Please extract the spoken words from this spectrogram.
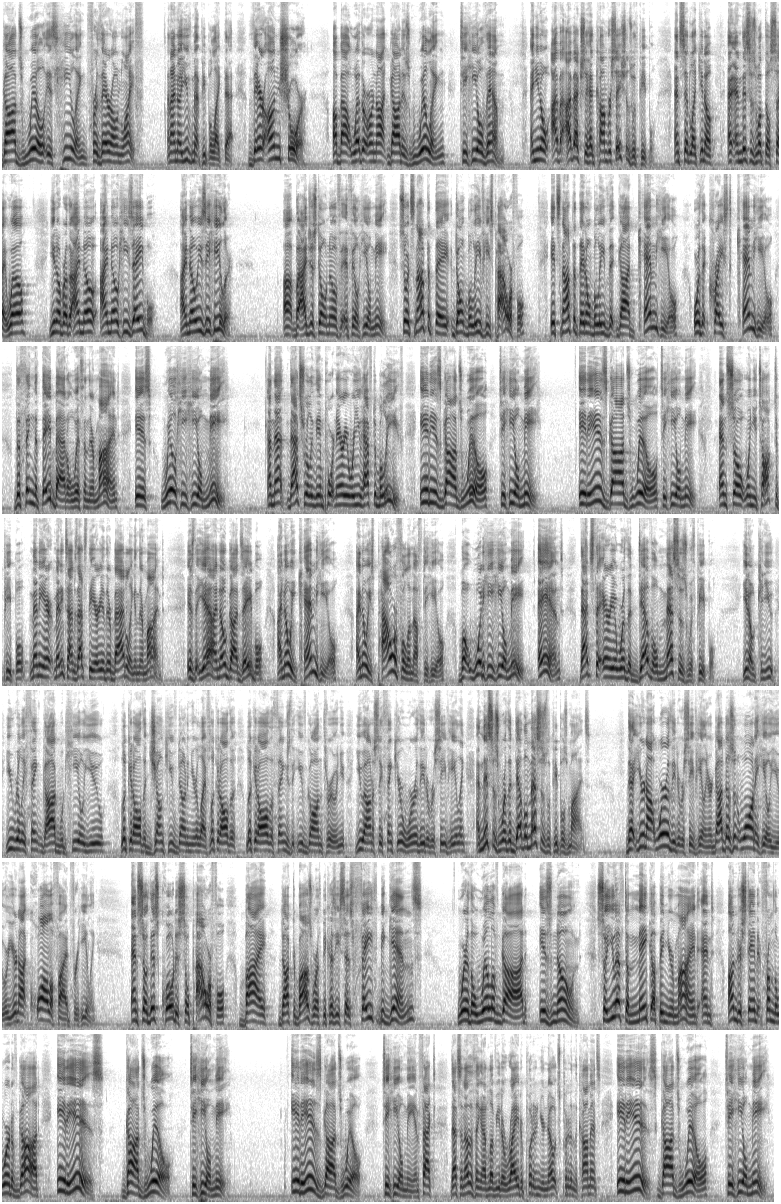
God's will is healing for their own life. And I know you've met people like that. They're unsure about whether or not God is willing to heal them. And you know, I've, I've actually had conversations with people and said, like, you know, and, and this is what they'll say. Well, you know, brother, I know, I know he's able. I know he's a healer. Uh, but I just don't know if, if he'll heal me. So it's not that they don't believe he's powerful. It's not that they don't believe that God can heal or that Christ can heal. The thing that they battle with in their mind is, will he heal me? And that, that's really the important area where you have to believe. It is God's will to heal me. It is God's will to heal me. And so when you talk to people, many, many times that's the area they're battling in their mind is that, yeah, I know God's able. I know He can heal. I know He's powerful enough to heal, but would He heal me? And that's the area where the devil messes with people. You know, can you you really think God would heal you? Look at all the junk you've done in your life. Look at all the look at all the things that you've gone through and you you honestly think you're worthy to receive healing? And this is where the devil messes with people's minds. That you're not worthy to receive healing or God doesn't want to heal you or you're not qualified for healing. And so this quote is so powerful by Dr. Bosworth because he says faith begins where the will of God is known. So you have to make up in your mind and understand it from the Word of God. It is God's will to heal me. It is God's will to heal me. In fact, that's another thing I'd love you to write or put it in your notes, put it in the comments. It is God's will to heal me.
